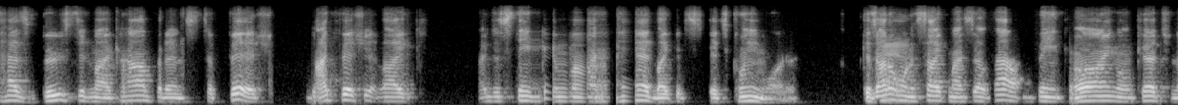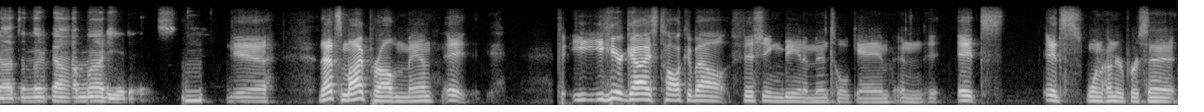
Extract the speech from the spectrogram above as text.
has boosted my confidence to fish. I fish it like I just think in my head like it's it's clean water. Because I don't want to psych myself out and think, oh, I ain't gonna catch nothing. Look how muddy it is. Yeah, that's my problem, man. It you, you hear guys talk about fishing being a mental game, and it, it's it's one hundred percent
